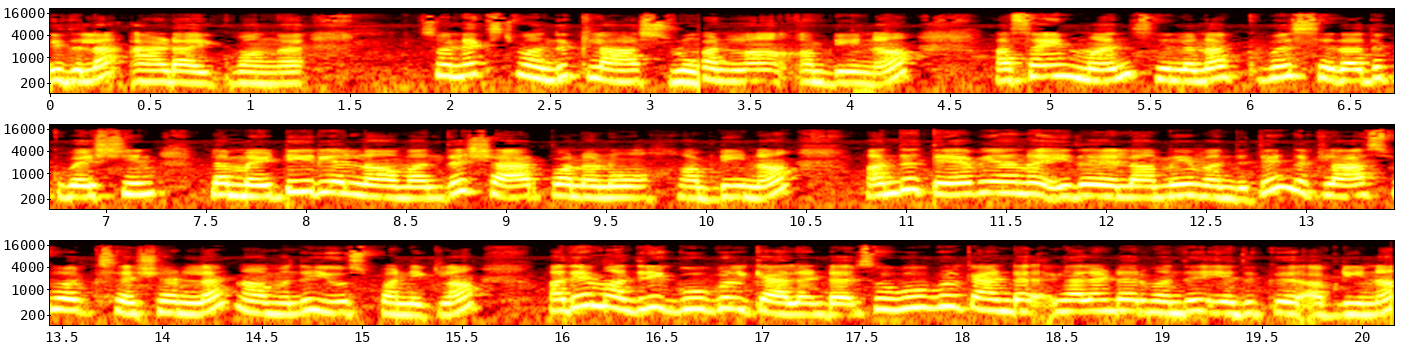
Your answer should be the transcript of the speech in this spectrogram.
இதில் ஆட் ஆகிக்குவாங்க ஸோ நெக்ஸ்ட் வந்து கிளாஸ் ரூம் பண்ணலாம் அப்படின்னா அசைன்மெண்ட்ஸ் இல்லைனா குவிஸ் ஏதாவது கொஷின் இல்லை மெட்டீரியல் நான் வந்து ஷேர் பண்ணணும் அப்படின்னா அந்த தேவையான இதை எல்லாமே வந்துட்டு இந்த கிளாஸ் ஒர்க் செஷனில் நான் வந்து யூஸ் பண்ணிக்கலாம். அதே மாதிரி Google calendar so Google calendar calendar வந்து எதுக்கு அப்படின்னா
